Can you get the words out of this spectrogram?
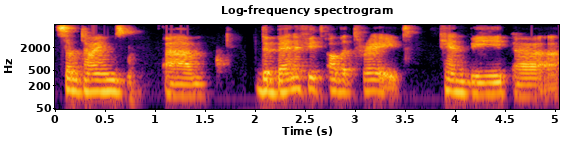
sometimes um, the benefit of a trait can be, uh,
